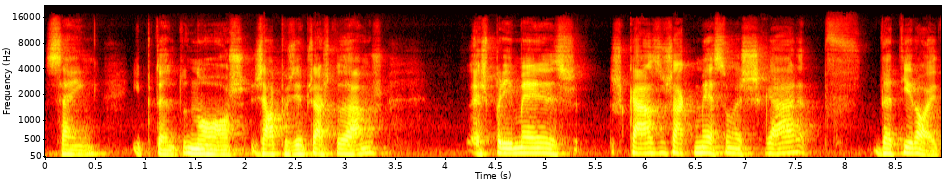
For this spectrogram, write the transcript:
sem e, portanto, nós já, por exemplo, já estudámos, as primeiras os casos já começam a chegar da tiroide.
